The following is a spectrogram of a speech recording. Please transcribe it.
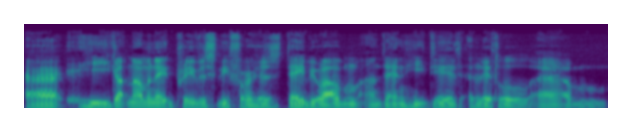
uh, he got nominated previously for his debut album, and then he did a little um,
